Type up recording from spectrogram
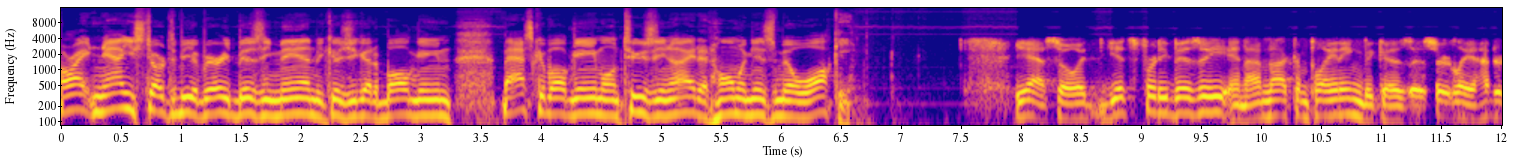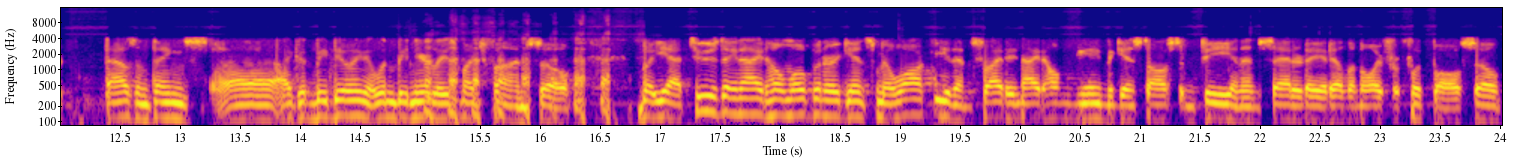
All right, now you start to be a very busy man because you got a ball game, basketball game on Tuesday night at home against Milwaukee. Yeah, so it gets pretty busy, and I'm not complaining because there's certainly a hundred thousand things uh, I could be doing. It wouldn't be nearly as much fun. So, but yeah, Tuesday night home opener against Milwaukee, then Friday night home game against Austin Peay, and then Saturday at Illinois for football. So,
